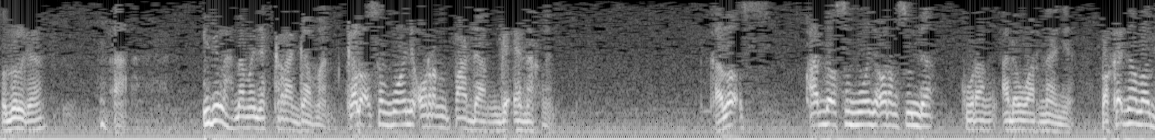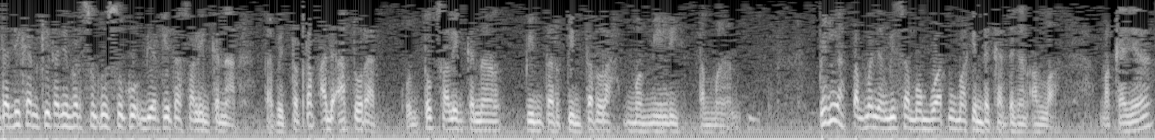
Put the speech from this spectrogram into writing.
Betul kan? Nah, Inilah namanya keragaman. Kalau semuanya orang Padang gak enak kan. Kalau ada semuanya orang Sunda kurang ada warnanya. Makanya Allah jadikan kita ini bersuku-suku biar kita saling kenal. Tapi tetap ada aturan. Untuk saling kenal, pintar-pintarlah memilih teman. Pilihlah teman yang bisa membuatmu makin dekat dengan Allah. Makanya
